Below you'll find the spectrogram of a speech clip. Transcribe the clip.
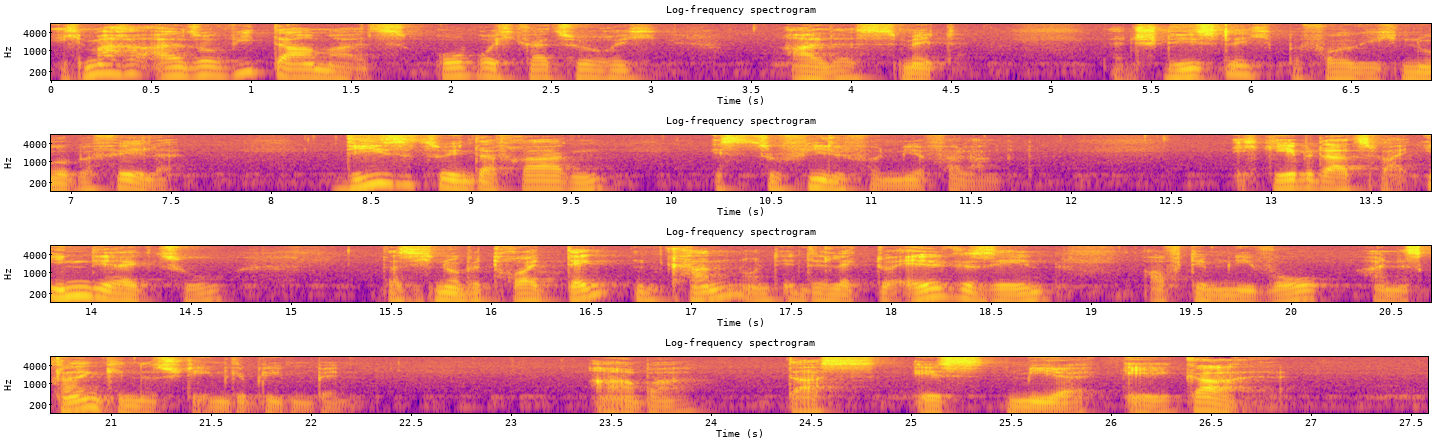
Ich mache also wie damals obrigkeitshörig alles mit, denn schließlich befolge ich nur Befehle. Diese zu hinterfragen ist zu viel von mir verlangt. Ich gebe da zwar indirekt zu, dass ich nur betreut denken kann und intellektuell gesehen auf dem Niveau eines Kleinkindes stehen geblieben bin. Aber das ist mir egal.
